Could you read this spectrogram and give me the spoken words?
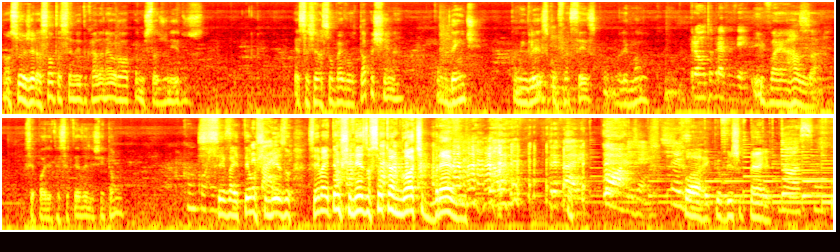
Então a sua geração está sendo educada na Europa, nos Estados Unidos. Essa geração vai voltar para a China com dente, com inglês, com francês, com alemão. Pronto para viver. E vai arrasar. Você pode ter certeza disso. Então, você vai ter um chinês, no, você vai ter um chinês no seu cangote breve. Prepare. Corre, gente. Corre que o bicho pega. Nossa.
